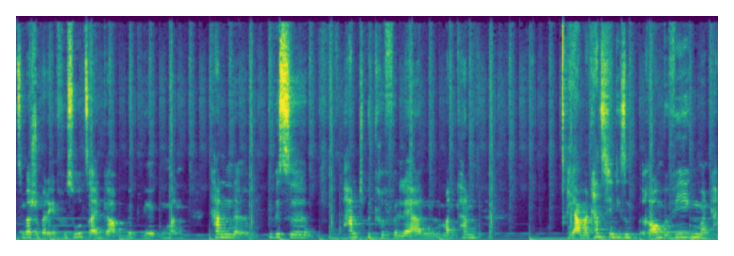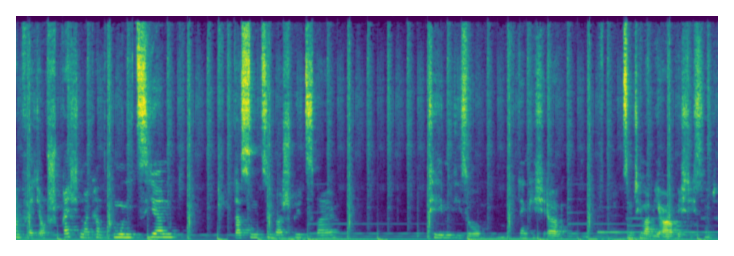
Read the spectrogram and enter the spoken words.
zum Beispiel bei der Infusionseingabe mitwirken. Man kann äh, gewisse Handbegriffe lernen, man kann ja, man kann sich in diesem Raum bewegen, man kann vielleicht auch sprechen, man kann kommunizieren. Das sind zum Beispiel zwei Themen, die so, denke ich, äh, zum Thema VR wichtig sind.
